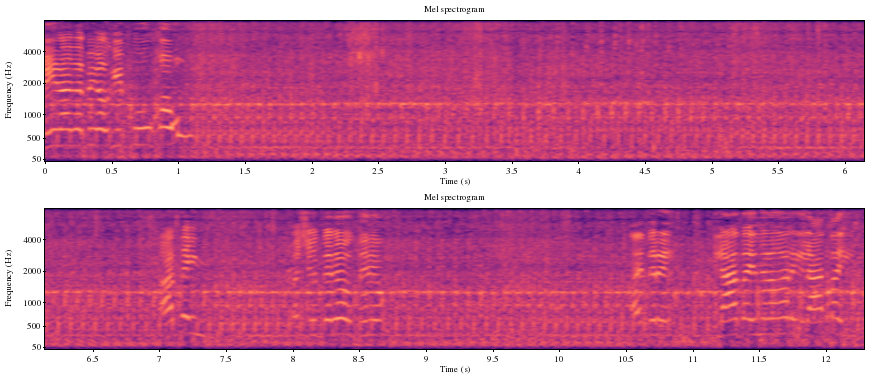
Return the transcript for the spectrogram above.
Kanina na bigog ipukaw. Ating. Pasyon dito, dito. Ay, dire. Ilatay na lang, ilatay.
